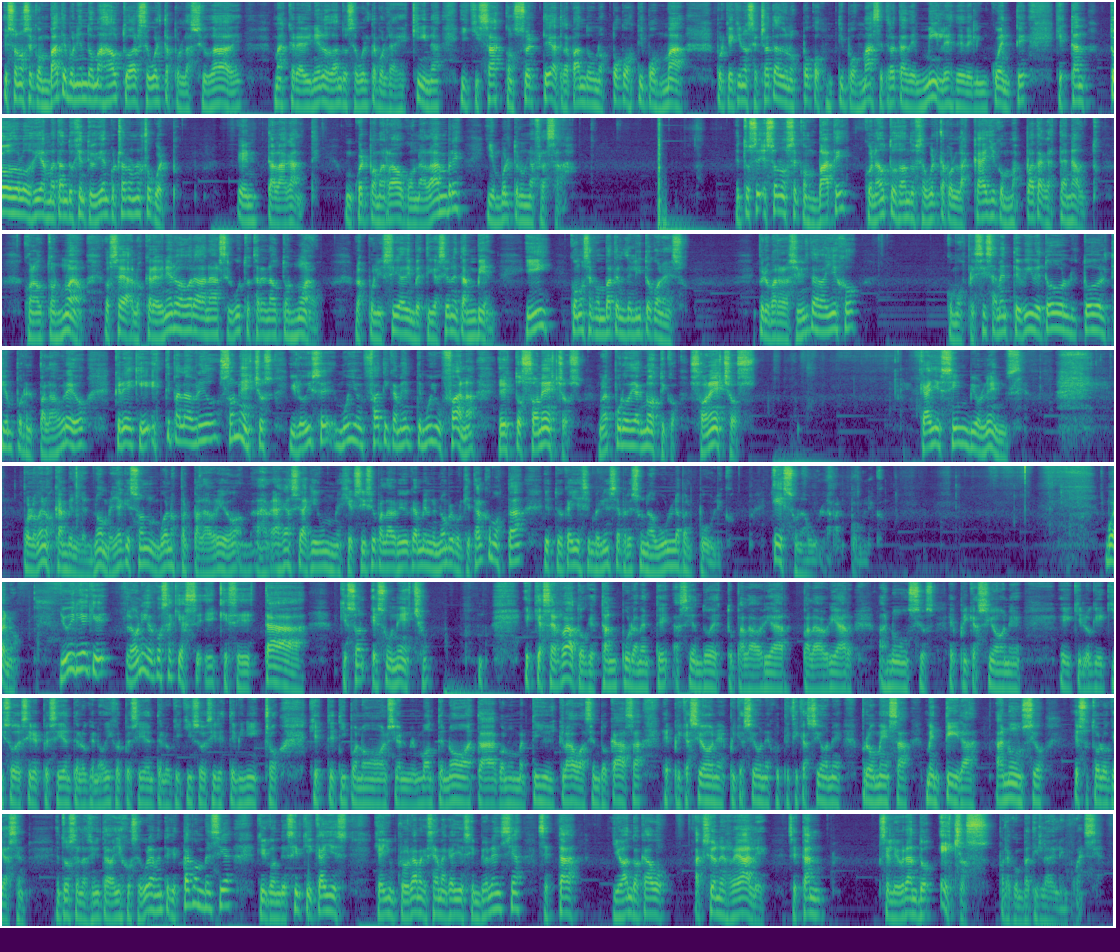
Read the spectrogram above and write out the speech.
Eso no se combate poniendo más autos darse vueltas por las ciudades, más carabineros dándose vueltas por las esquinas y quizás con suerte atrapando unos pocos tipos más, porque aquí no se trata de unos pocos tipos más, se trata de miles de delincuentes que están todos los días matando gente. Hoy día encontraron nuestro cuerpo en Talagante un cuerpo amarrado con alambre y envuelto en una frazada. Entonces eso no se combate con autos dándose vuelta por las calles con más plata gastada en autos, con autos nuevos. O sea, los carabineros ahora van a darse el gusto de estar en autos nuevos, los policías de investigaciones también. ¿Y cómo se combate el delito con eso? Pero para la señorita Vallejo, como precisamente vive todo, todo el tiempo en el palabreo, cree que este palabreo son hechos y lo dice muy enfáticamente, muy ufana, estos son hechos, no es puro diagnóstico, son hechos. Calle sin violencia. Por lo menos cámbienle el nombre, ya que son buenos para el palabreo, háganse aquí un ejercicio de palabreo y cámbienle el nombre, porque tal como está, esto de calle sin violencia parece una burla para el público. Es una burla para el público. Bueno, yo diría que la única cosa que, hace, que se está, que son, es un hecho, es que hace rato que están puramente haciendo esto, palabrear, palabrear anuncios, explicaciones, eh, que lo que quiso decir el presidente, lo que no dijo el presidente, lo que quiso decir este ministro, que este tipo no, el señor Monte no, está con un martillo y clavo haciendo casa, explicaciones, explicaciones, justificaciones, promesas, mentiras, anuncios, eso es todo lo que hacen. Entonces la señorita Vallejo seguramente que está convencida que con decir que calles, que hay un programa que se llama Calles sin Violencia, se está llevando a cabo acciones reales, se están celebrando hechos para combatir la delincuencia.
